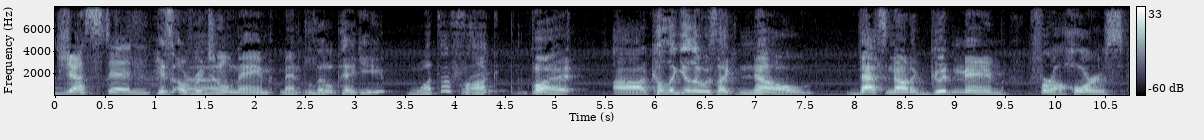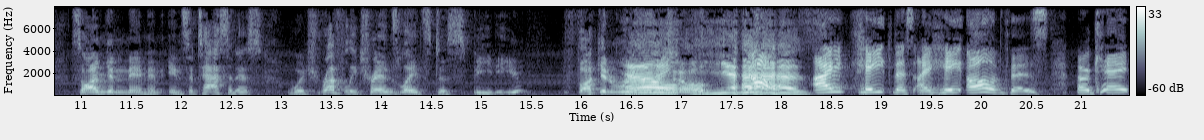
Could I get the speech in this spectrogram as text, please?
Justin. His original name meant Little Piggy, What the fuck? but uh, Caligula was like, "No, that's not a good name for a horse." So I'm gonna name him Incitacitus, which roughly translates to Speedy. Fucking real Hell original. yes. I hate this. I hate all of this. Okay?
